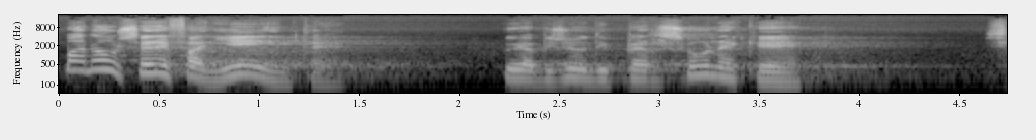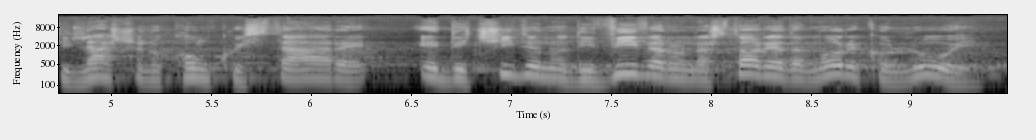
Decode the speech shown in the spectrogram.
ma non se ne fa niente. Lui ha bisogno di persone che si lasciano conquistare e decidono di vivere una storia d'amore con Lui.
